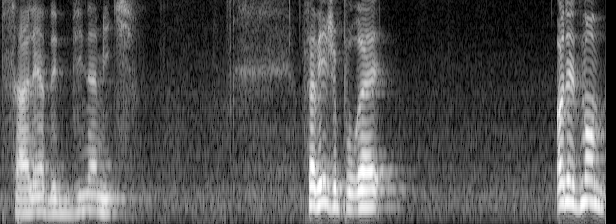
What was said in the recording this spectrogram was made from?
ça a l'air d'être dynamique. Vous savez, je pourrais, honnêtement,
